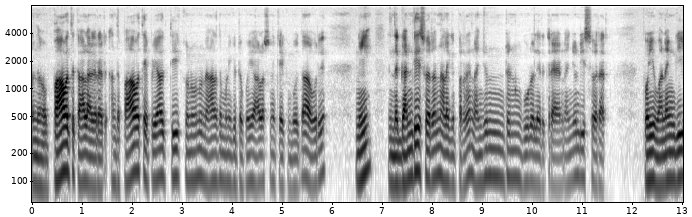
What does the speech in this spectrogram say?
அந்த பாவத்துக்கு ஆளாகிறாரு. அந்த பாவத்தை எப்படியாவது தீர்க்கணும்னு நாரத முனிக்கிட்ட போய் ஆலோசனை கேட்கும்போது தான் அவர் நீ இந்த கண்டேஸ்வரன் அழைக்கப்படுற நஞ்சுண்டன் கூடல் இருக்கிற நஞ்சுண்டீஸ்வரர் போய் வணங்கி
